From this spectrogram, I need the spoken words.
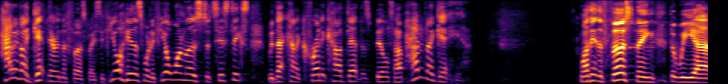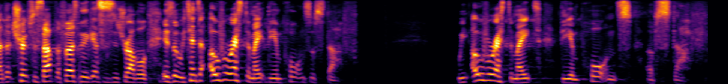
how did I get there in the first place? If you're here this morning, if you're one of those statistics with that kind of credit card debt that's built up, how did I get here? Well, I think the first thing that, we, uh, that trips us up, the first thing that gets us in trouble, is that we tend to overestimate the importance of stuff. We overestimate the importance of stuff.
